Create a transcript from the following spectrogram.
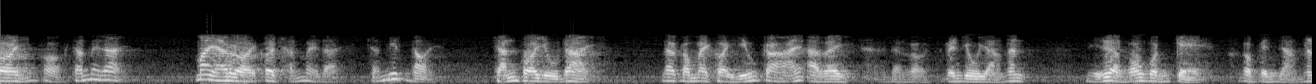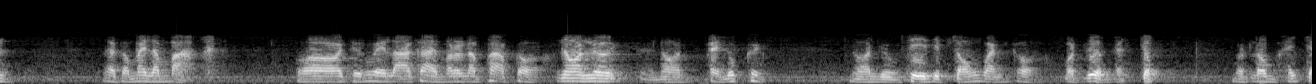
ร่อยก็ฉันไม่ได้ ไม่อร่อยก็ฉันไม่ได้ ฉันนิดหน่อย ฉันพออยู่ได้ แล้วก็ไม่ค่อยหิวกระหายอะไร แต่ก็เป็นอยู่อย่างนั้น มีเรื่องของคนแก่ก็เป็นอย่างนั้น แล้วก็ไม่ลำบาก พอถึงเวลาใกล้มรณภาพก็นอนเลย นอนไม่ลุกขึ้น นอนอยู่สี่สิบสองวันก็หมดเรื่องกันจบ หมดลมหายใจ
